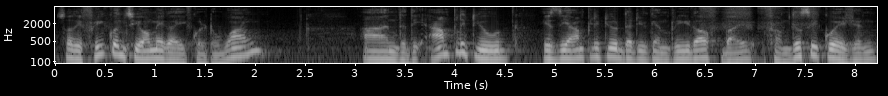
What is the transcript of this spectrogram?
So, the frequency omega equal to 1 and the amplitude is the amplitude that you can read off by from this equation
